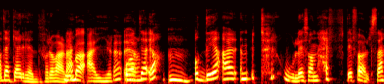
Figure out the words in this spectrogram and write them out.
At jeg ikke er redd for å være der. Du bare eier det. Og, at Ja. jeg, ja, og det er en utrolig sånn heftig følelse.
